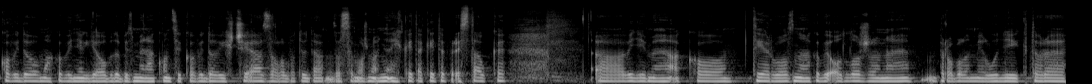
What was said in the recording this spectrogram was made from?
covidovom akoby niekde období sme na konci covidových čias, alebo teda zase možno nejakej takejto prestávke vidíme, ako tie rôzne akoby odložené problémy ľudí, ktoré,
